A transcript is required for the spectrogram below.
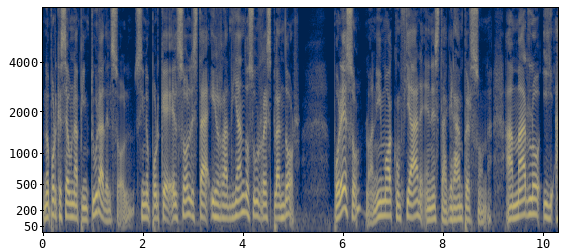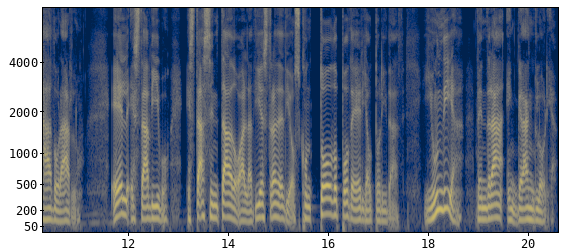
No porque sea una pintura del sol, sino porque el sol está irradiando su resplandor. Por eso lo animo a confiar en esta gran persona, a amarlo y a adorarlo. Él está vivo, está sentado a la diestra de Dios con todo poder y autoridad, y un día vendrá en gran gloria.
